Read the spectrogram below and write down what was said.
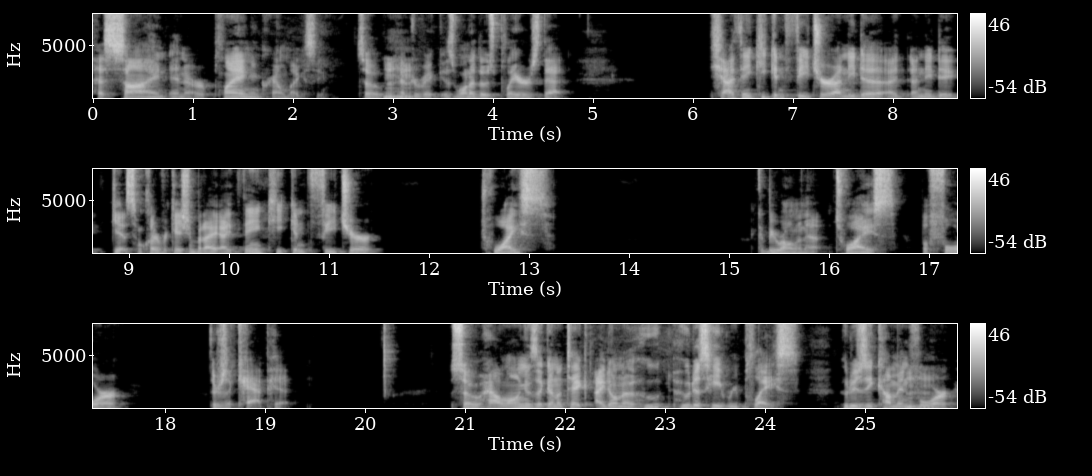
has signed and are playing in Crown Legacy. So mm-hmm. Petrovic is one of those players that yeah, I think he can feature. I need to I, I need to get some clarification, but I, I think he can feature twice. I could be wrong on that. Twice before there's a cap hit. So how long is it going to take? I don't know. Who who does he replace? Who does he come in mm-hmm. for?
